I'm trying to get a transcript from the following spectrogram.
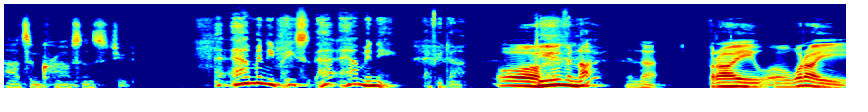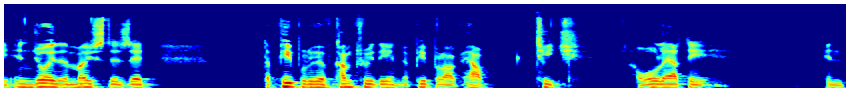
Arts and Crafts Institute. How many pieces? How, how many have you done? Oh, Do you even know? that. But I, uh, what I enjoy the most is that the people who have come through there and the people I've helped teach are all out there in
